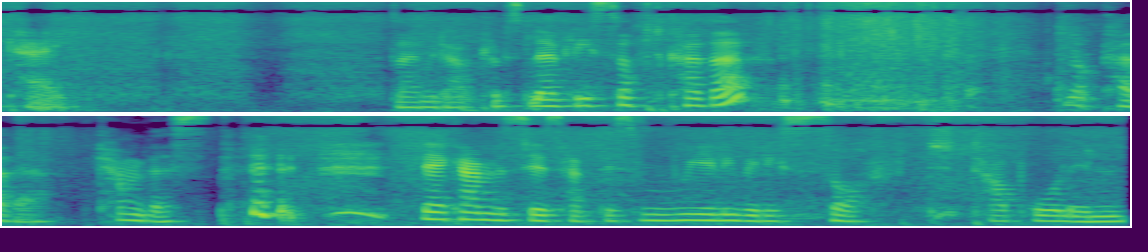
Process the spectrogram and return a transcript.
Okay, Diamond Art Club's lovely soft cover not cover, canvas. Their canvases have this really, really soft tarpaulin,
